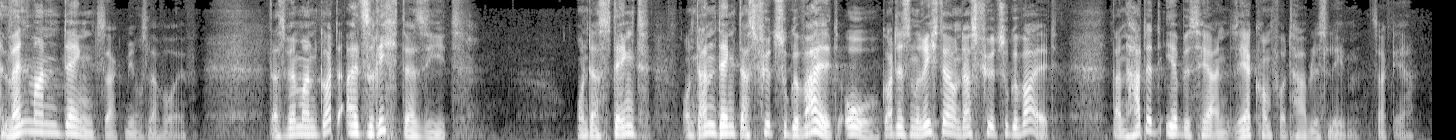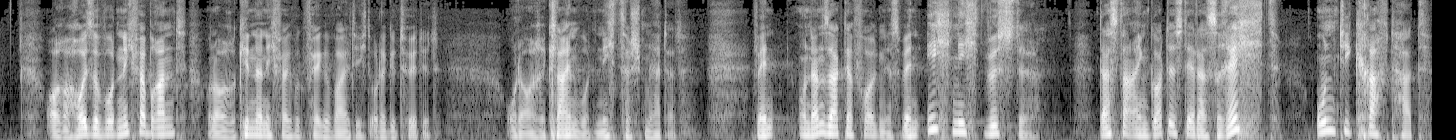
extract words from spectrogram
Wenn man denkt, sagt Miroslav Wolf, dass wenn man Gott als Richter sieht und das denkt und dann denkt, das führt zu Gewalt, oh, Gott ist ein Richter und das führt zu Gewalt, dann hattet ihr bisher ein sehr komfortables Leben, sagt er. Eure Häuser wurden nicht verbrannt und eure Kinder nicht vergewaltigt oder getötet. Oder eure Kleinen wurden nicht zerschmettert. Wenn, und dann sagt er folgendes: Wenn ich nicht wüsste, dass da ein Gott ist, der das Recht und die Kraft hat,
